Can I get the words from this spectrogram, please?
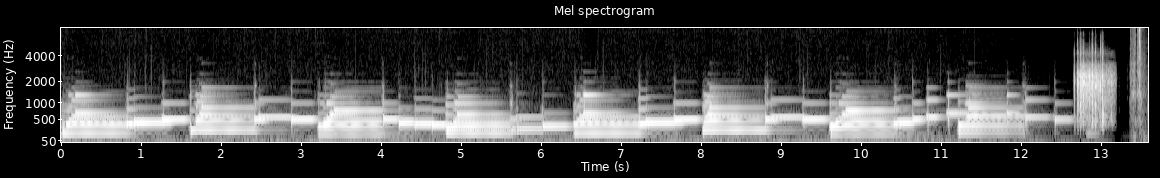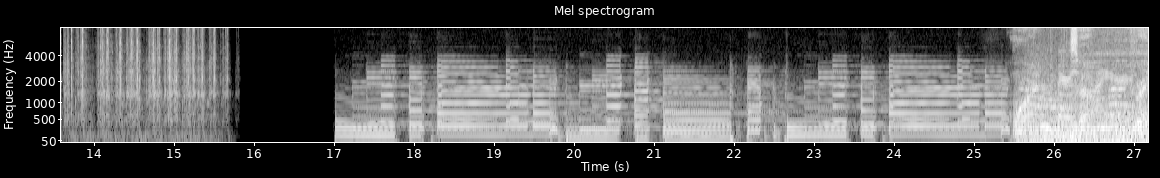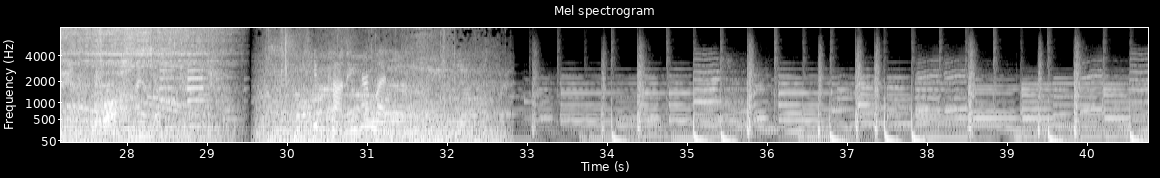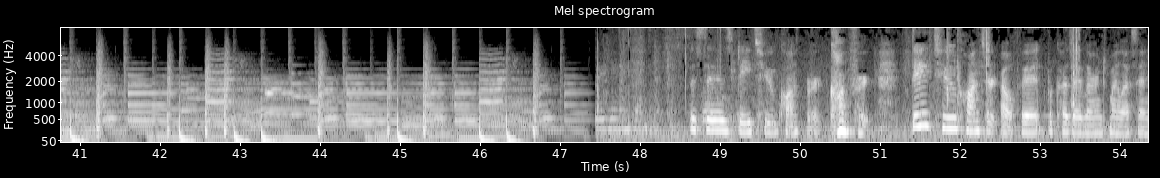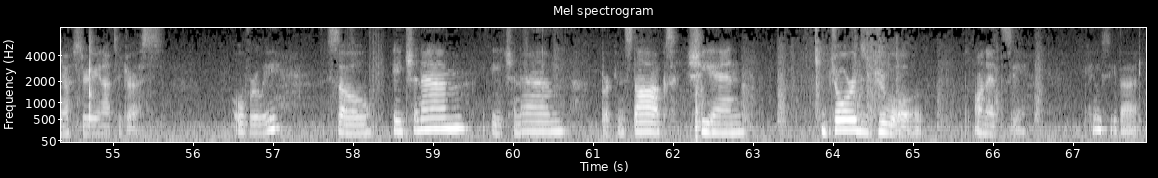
One, This is day two comfort comfort day two concert outfit because I learned my lesson yesterday not to dress overly. So H&M, H&M, Birkenstocks, Shein, George Jewel on Etsy. Can you see that?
